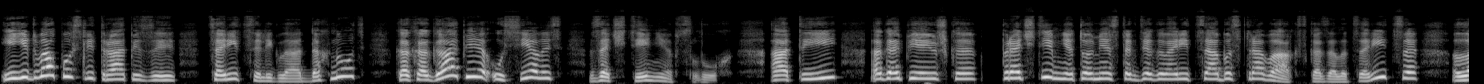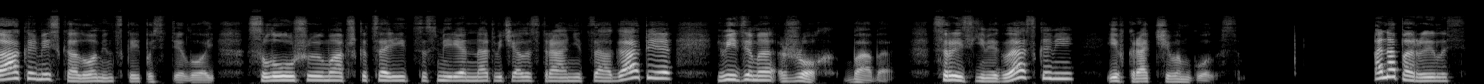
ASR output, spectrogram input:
И едва после трапезы царица легла отдохнуть, как Агапия уселась за чтение вслух. — А ты, Агапеюшка, прочти мне то место, где говорится об островах, — сказала царица, лакомясь коломенской пастилой. — Слушаю, матушка-царица, — смиренно отвечала страница Агапия, видимо, жох баба, с рысьими глазками и вкрадчивым голосом. Она порылась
